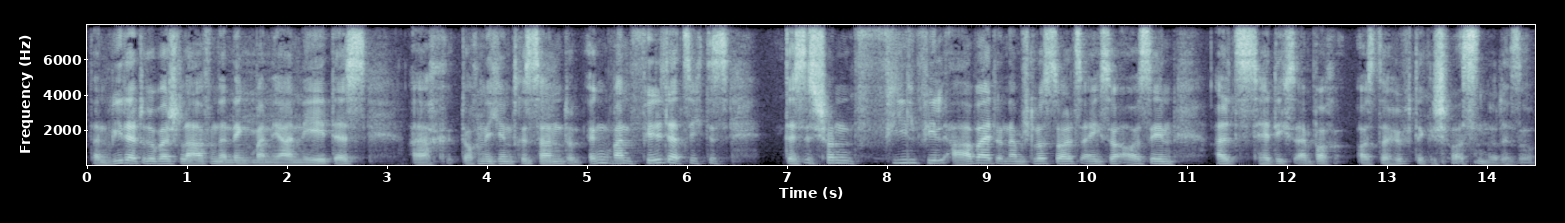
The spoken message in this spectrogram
dann wieder drüber schlafen. Dann denkt man, ja, nee, das, ach, doch nicht interessant. Und irgendwann filtert sich das das ist schon viel, viel Arbeit und am Schluss soll es eigentlich so aussehen, als hätte ich es einfach aus der Hüfte geschossen oder so.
